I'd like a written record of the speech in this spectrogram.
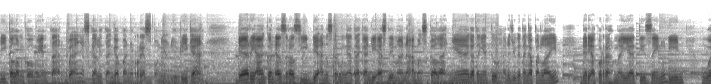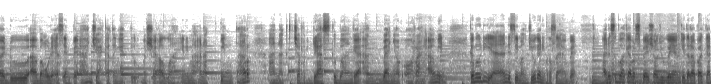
Di kolom komentar. Banyak sekali tanggapan respon yang diberikan dari akun Esrosida underscore mengatakan di SD mana abang sekolahnya Katanya tuh ada juga tanggapan lain. Dari akun Rahmayati Zainuddin Waduh abang udah SMP aja katanya tuh. Masya Allah ini mah anak pintar Anak cerdas kebanggaan banyak orang Amin. Kemudian disimak juga nih persahabat. Ada sebuah kabar spesial juga yang kita dapatkan.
